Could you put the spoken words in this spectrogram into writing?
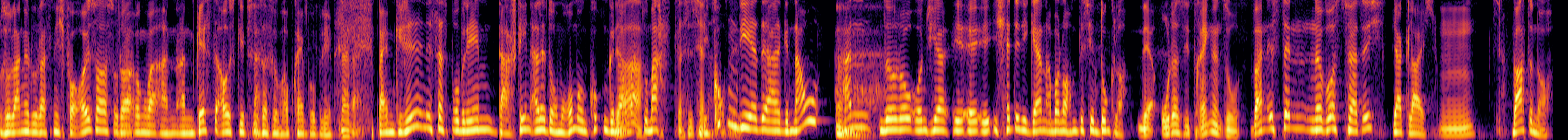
solange du das nicht veräußerst oder irgendwann an, an Gäste ausgibst, ist das überhaupt kein Problem. Nein, nein. Beim Grillen ist das Problem, da stehen alle drumherum und gucken genau, Ja, was du machst. das ist ja die gucken dir da genau an, so, so und hier, äh, äh, ich hätte die gern aber noch ein bisschen dunkler. Ja, oder sie drängeln so. Wann ist denn eine Wurst fertig? Ja, gleich. Warte noch.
